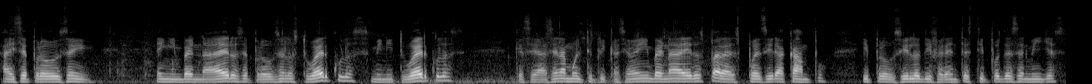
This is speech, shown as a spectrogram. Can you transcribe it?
Ahí se producen, en invernaderos se producen los tubérculos, mini tubérculos, que se hacen la multiplicación en invernaderos para después ir a campo y producir los diferentes tipos de semillas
